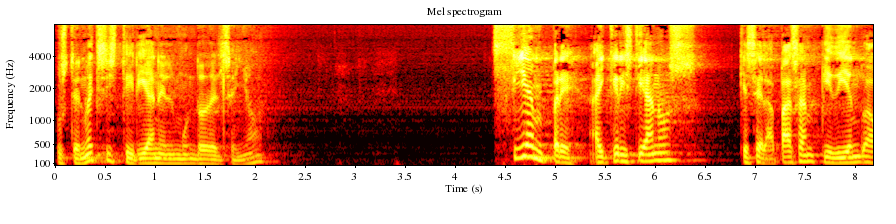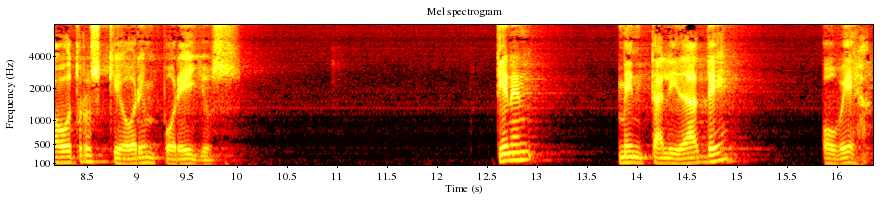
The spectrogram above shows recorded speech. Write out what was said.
usted no existiría en el mundo del Señor. Siempre hay cristianos que se la pasan pidiendo a otros que oren por ellos. Tienen mentalidad de oveja.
